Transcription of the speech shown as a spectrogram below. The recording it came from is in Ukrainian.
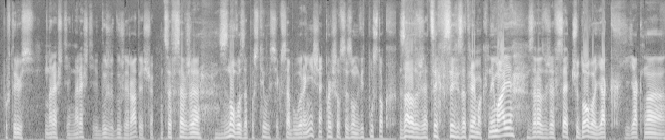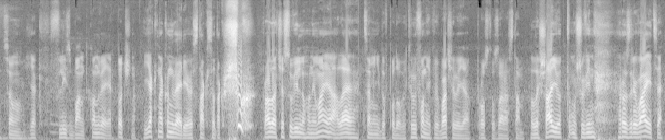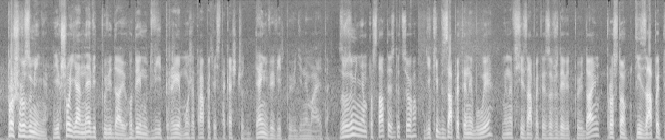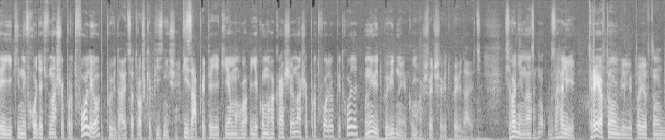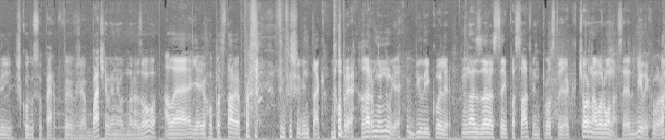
Повторюсь, нарешті, нарешті дуже-дуже радий, що це все вже знову запустилося, як все було раніше. Пройшов сезон відпусток. Зараз вже цих всіх затримок немає. Зараз вже все чудово, як, як на цьому, як флісбанд, конвеєр, точно. Як на конвеєрі, ось так все так шух. Правда, часу вільного немає, але це мені до вподоби. Телефон, як ви бачили, я просто зараз там лишаю, тому що він розривається. Прошу розуміння, якщо я не відповідаю годину, дві, три, може трапитись таке, що день ви відповіді не маєте. З розумінням поставтесь до цього. Які б запити не були, ми на всі запити завжди відповідаємо. Просто ті запити, які не входять в наше портфоліо, відповідаються трошки пізніше. Ті запити, які якомога, краще в наше портфоліо підходять, вони відповідно якомога швидше відповідаються. Сьогодні у нас ну, взагалі три автомобілі. Той автомобіль Шкоду Суперб ви вже бачили неодноразово, але я його поставив просто. Тому що він так добре гармонує білий колір. У нас зараз цей посад він просто як чорна ворона серед білих ворон.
